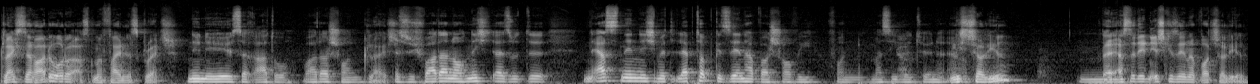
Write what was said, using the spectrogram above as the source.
Gleich Serato oder erstmal Final Scratch? Nee, nee, Serato war da schon. Gleich. Also ich war da noch nicht, also de, den ersten, den ich mit Laptop gesehen habe, war Shovi von Massive Töne. Ja. Nicht Jalil? Der erste, den ich gesehen habe, war Jalil.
